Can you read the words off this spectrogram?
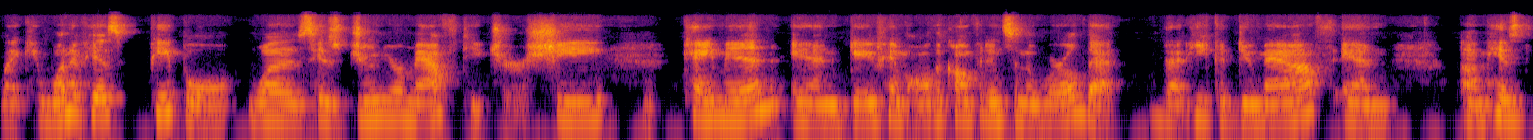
Like one of his people was his junior math teacher. She came in and gave him all the confidence in the world that that he could do math and um, his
